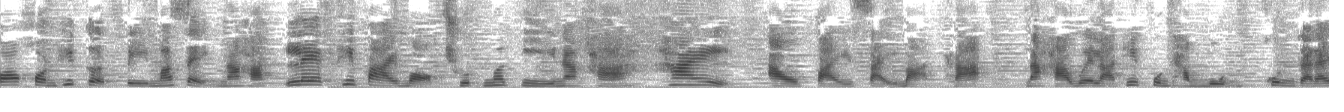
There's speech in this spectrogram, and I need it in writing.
ก็คนที่เกิดปีมะเสงนะคะ เลขที่ปลายบอกชุดเมื่อกี้นะคะ ให้เอาไปใส่บาตรพระนะคะ เวลาที่คุณทำบุญ คุณจะได้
